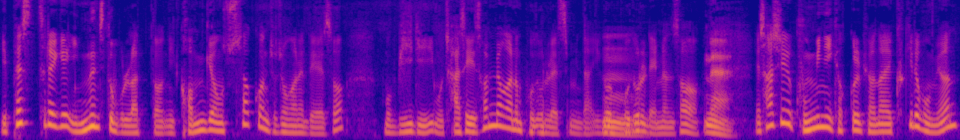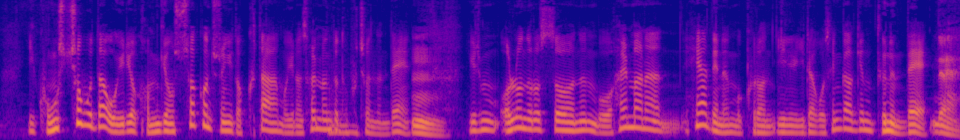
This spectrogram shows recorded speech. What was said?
이 패스트트랙에 있는지도 몰랐던 이 검경 수사권 조정안에 대해서 뭐 미리 뭐 자세히 설명하는 보도를 냈습니다. 이걸 음. 보도를 내면서 네. 사실 국민이 겪을 변화의 크기를 보면 이 공수처보다 오히려 검경 수사권 조정이 더 크다 뭐 이런 설명도 더 붙였는데 음. 이게 좀 언론으로서는 뭐 할 만한 해야 되는 뭐 그런 일이라고 생각은 드는데 네.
